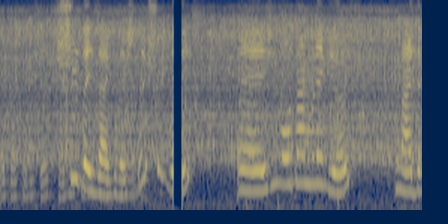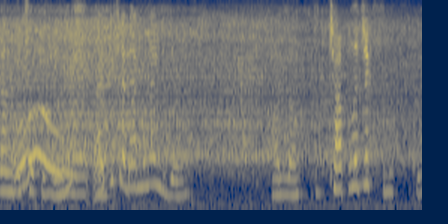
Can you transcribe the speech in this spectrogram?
Evet arkadaşlar. Şuradayız arkadaşlar. Şuradayız. E, şimdi oradan buraya gidiyoruz. Merdiven de çok uzunmuş. Arkadaşlar ben buradan gidiyorum. Allah. Çarpılacaksın. Çok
